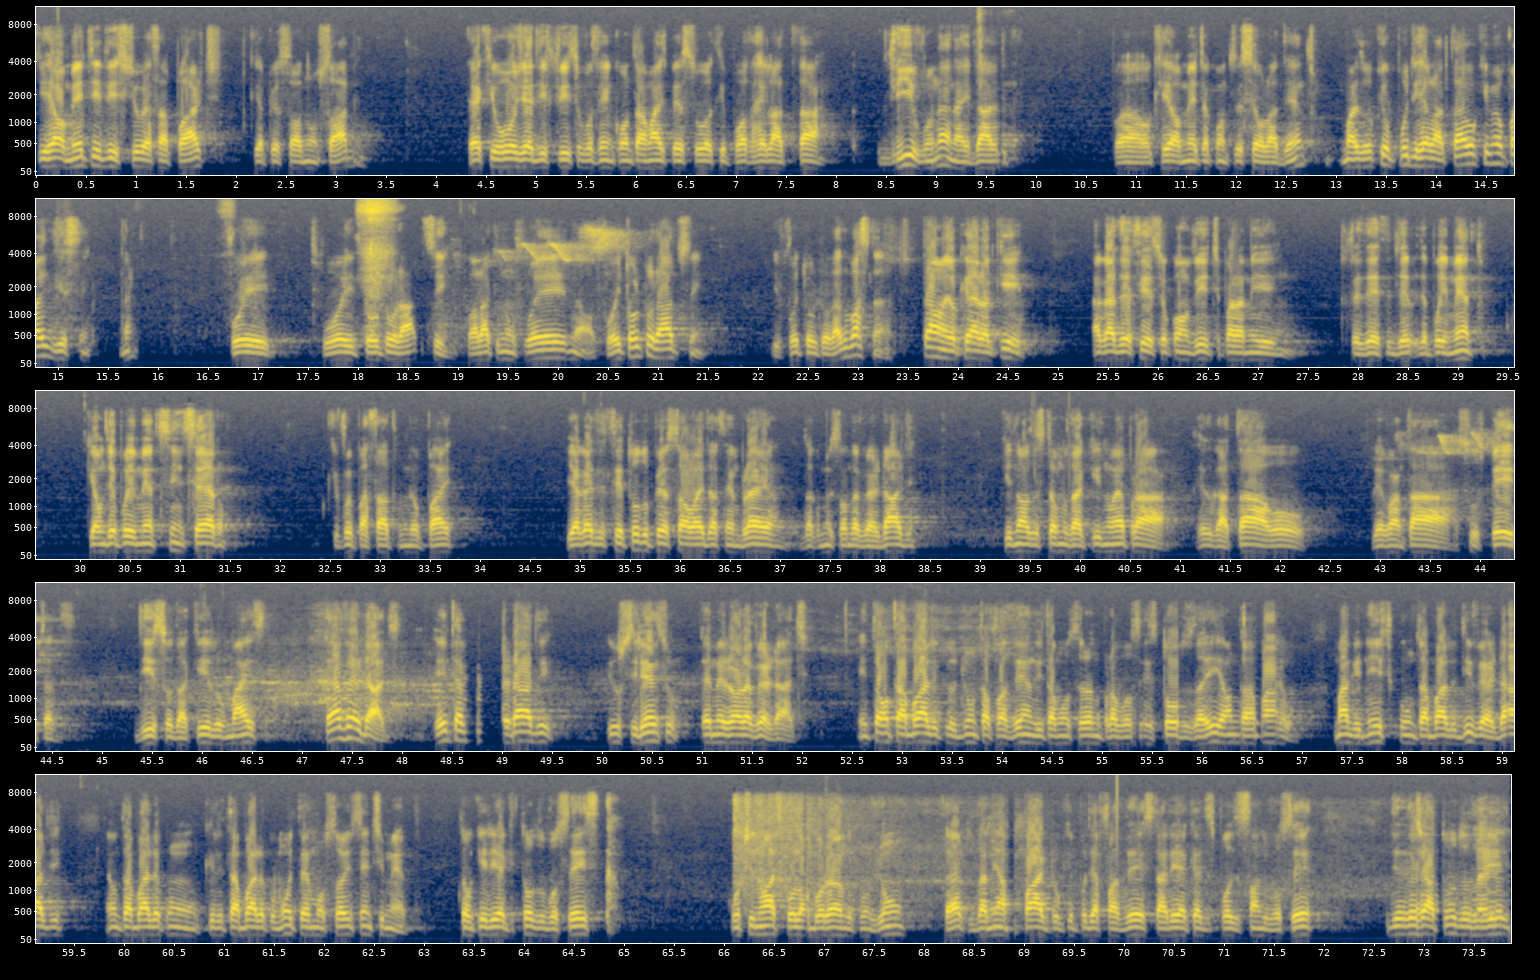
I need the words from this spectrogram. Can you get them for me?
que realmente existiu essa parte que a pessoa não sabe, é que hoje é difícil você encontrar mais pessoas que possam relatar vivo, né, na idade, o que realmente aconteceu lá dentro. Mas o que eu pude relatar é o que meu pai disse, né? Foi, foi torturado, sim. Falar que não foi, não. Foi torturado, sim. E foi torturado bastante. Então, eu quero aqui agradecer seu convite para me fazer esse depoimento, que é um depoimento sincero, que foi passado para meu pai. E agradecer todo o pessoal aí da Assembleia, da Comissão da Verdade, que nós estamos aqui não é para resgatar ou levantar suspeitas disso ou daquilo, mas é a verdade. Entre a verdade e o silêncio é melhor a verdade. Então, o trabalho que o Jun está fazendo e está mostrando para vocês todos aí é um trabalho magnífico, um trabalho de verdade é um trabalho com, que ele trabalha com muita emoção e sentimento. Então, queria que todos vocês continuassem colaborando com o Jun, certo? Da minha parte, o que puder fazer, estarei aqui à disposição de você. Desejar a todos aí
